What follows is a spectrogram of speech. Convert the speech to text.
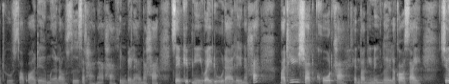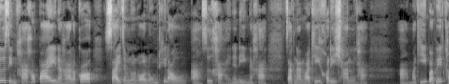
how to stop order เมื่อเราซื้อสถานะขาขึ้นไปแล้วนะคะ เซฟคลิปนี้ไว้ดูได้เลยนะคะ มาที่ช็อตโค้ดค่ะ ขั้นตอนที่ 1 เลย แล้วก็ใส่ชื่อสินค้าเข้าไปนะคะ แล้วก็ใส่จำนวนวอลลุ่มที่เราซื้อขายนั่นเองนะคะ จากนั้นมาที่ condition ค่ะมาที่ประเภทค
